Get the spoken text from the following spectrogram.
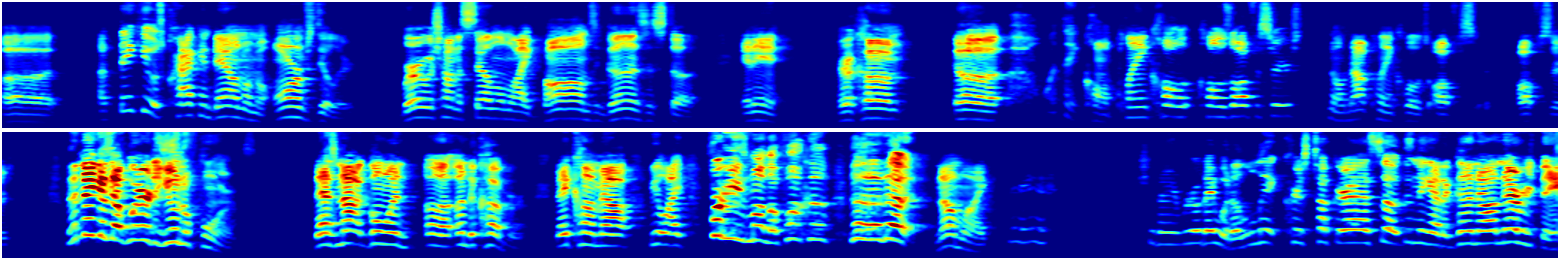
uh, I think he was cracking down on an arms dealer. Bro was trying to sell him like bombs and guns and stuff. And then here come uh what they call them, plain clothes officers? No, not plain clothes officer officers. The niggas that wear the uniforms. That's not going uh undercover. They come out, be like, freeze, motherfucker! Da, da, da. And I'm like, eh, shit ain't real. They would have lit Chris Tucker ass up. Then they got a gun out and everything.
